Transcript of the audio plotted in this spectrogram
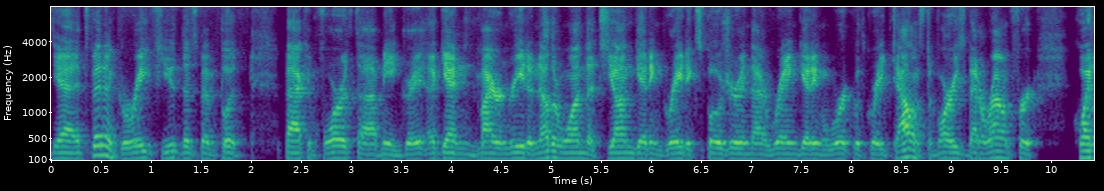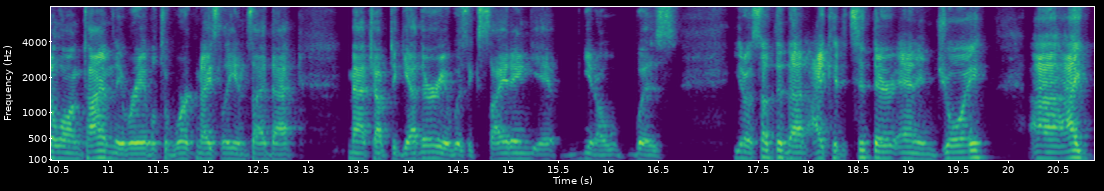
Yeah, it's been a great feud that's been put back and forth. I mean, great again, Myron Reed, another one that's young, getting great exposure in that ring, getting work with great talents. Daivari's been around for quite a long time. They were able to work nicely inside that matchup together. It was exciting. It, you know, was, you know, something that I could sit there and enjoy. Uh, I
